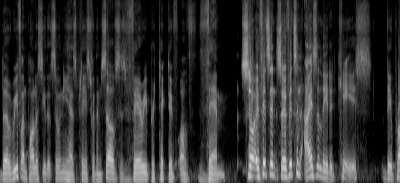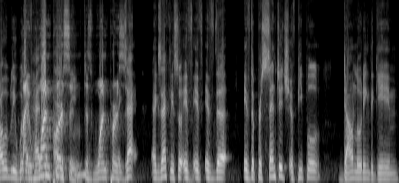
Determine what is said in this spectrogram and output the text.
the refund policy that Sony has placed for themselves is very protective of them. So if it's an so if it's an isolated case, they probably would like have had one person just one person Exact exactly. So if if if the if the percentage of people downloading the game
